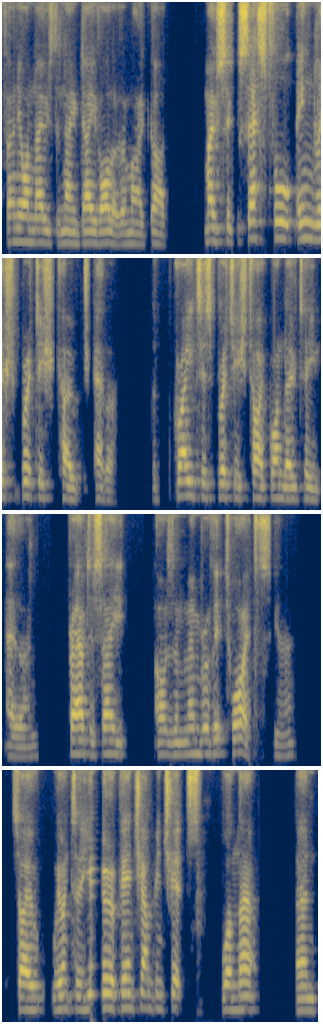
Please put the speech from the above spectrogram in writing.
If anyone knows the name Dave Oliver, my God, most successful English British coach ever, the greatest British Taekwondo team ever. And proud to say I was a member of it twice, you know. So we went to the European Championships, won that. And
